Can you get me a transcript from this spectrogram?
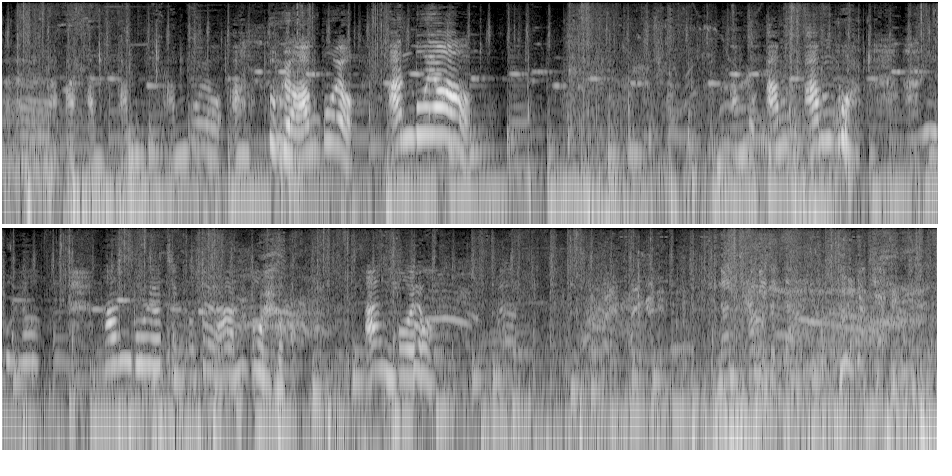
아안안 안 보여 안 보여 안 보여 안 보여. 안보안안 보. 안 보여. 안 보여, 친구들. 안 보여. 안 보여. 한때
